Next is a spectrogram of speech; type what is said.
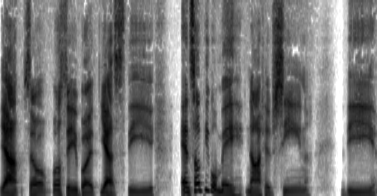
Yeah, so we'll see. But yes, the and some people may not have seen the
